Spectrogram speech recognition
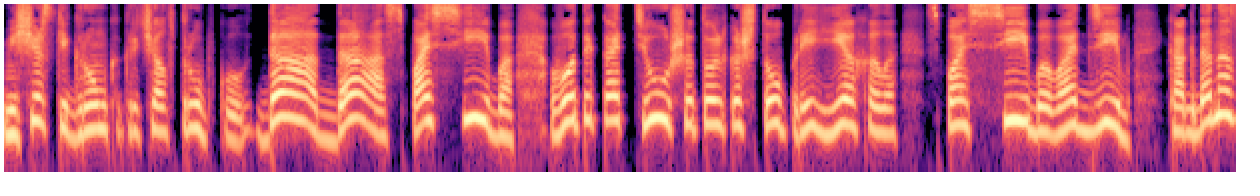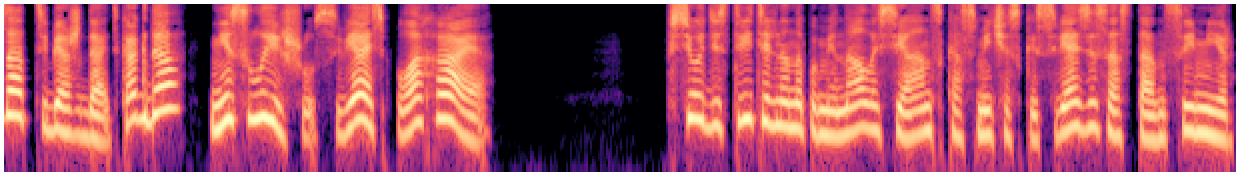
Мещерский громко кричал в трубку. «Да, да, спасибо! Вот и Катюша только что приехала! Спасибо, Вадим! Когда назад тебя ждать? Когда? Не слышу, связь плохая!» Все действительно напоминало сеанс космической связи со станцией «Мир»,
